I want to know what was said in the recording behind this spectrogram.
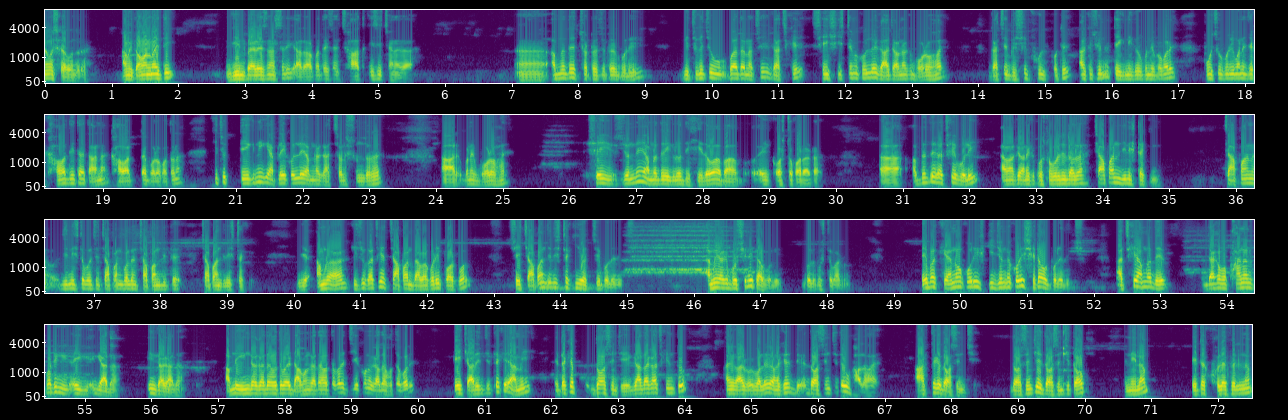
নমস্কার বন্ধুরা, আমি Tamal Maiti, green paradise nursery আর আপনাদের দেখছেন ছাদ কৃষি চ্যানেলা আপনাদের ছোট ছোট বলি, কিছু কিছু উপাদান আছে গাছকে, সেই সিস্টেমে করলে গাছ অনেক বড় হয়, গাছে বেশি ফুল ফোটে, আর কিছু না টেকনিকের উপর নির্ভর করে। প্রচুর পরিমাণে যে খাওয়া দিতে হয় তা না, খাওয়ারটা বড় কথা না। কিছু টেকনিক অ্যাপ্লাই করলে আপনার গাছটা অনেক সুন্দর হয়, আর অনেক বড় হয়। সেই জন্যেই আপনাদের এগুলো দেখিয়ে দেওয়া বা এই কষ্ট করাটা। আপনাদের আজকে বলি, আমাকে অনেকে প্রশ্ন করেছেন, দাদা, চাপান জিনিসটা কি? চাপান জিনিসটা বলছেন, চাপান বলেন, চাপান দিতে, চাপান জিনিসটা কি? যে আমরা কিছু গাছকে চাপান ব্যবহার করি পরপর, সেই চাপান জিনিসটা কি হচ্ছে বলে দিচ্ছি। আমি আগে বসিনি, তা বলি, বলে বুঝতে পারবেন। এবার কেন করি, কি জন্য করি, সেটাও বলে দিচ্ছি। আজকে আমাদের দেখাবো ফাইনাল পটিং এই গাদা ইনকা গাদা আপনি ইনকা গাদা হতে পারে, ডাগন গাদা হতে পারে যে কোনো গাদা হতে পারে এই চার ইঞ্চি থেকে আমি এটাকে দশ ইঞ্চি, গাঁদা গাছ কিন্তু আমি বারবার বলে অনেকে দশ ইঞ্চিতেও ভালো হয়। আট থেকে দশ ইঞ্চি দশ ইঞ্চি দশ ইঞ্চি টপ নিলাম, এটা খুলে ফেললাম।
